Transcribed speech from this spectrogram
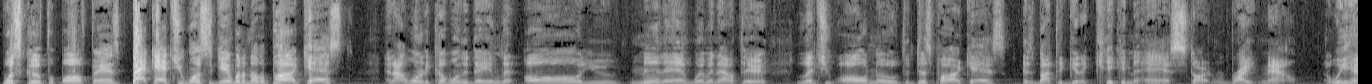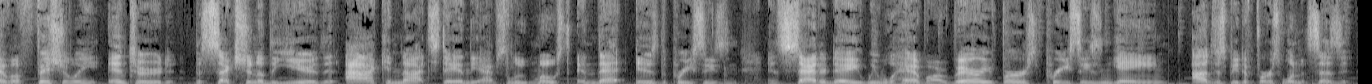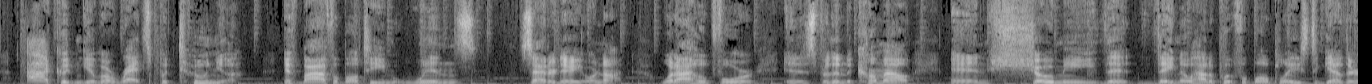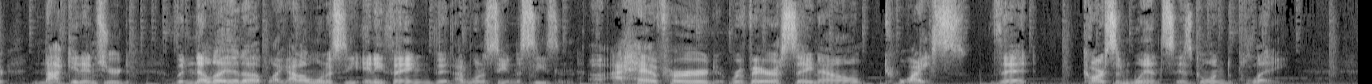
What's good, football fans? Back at you once again with another podcast. And I wanted to come on today and let all you men and women out there let you all know that this podcast is about to get a kick in the ass starting right now. We have officially entered the section of the year that I cannot stand the absolute most, and that is the preseason. And Saturday, we will have our very first preseason game. I'll just be the first one that says it. I couldn't give a rat's petunia if my football team wins Saturday or not. What I hope for is for them to come out and show me that they know how to put football plays together, not get injured, vanilla it up. Like, I don't want to see anything that I'm going to see in the season. Uh, I have heard Rivera say now twice that Carson Wentz is going to play.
